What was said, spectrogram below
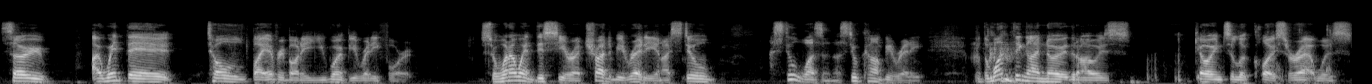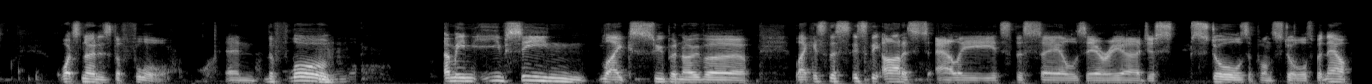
So I went there told by everybody you won't be ready for it. So when I went this year, I tried to be ready, and I still, I still wasn't. I still can't be ready. But the one thing I know that I was going to look closer at was what's known as the floor. And the floor, mm-hmm. I mean, you've seen like Supernova, like it's the it's the artist's alley, it's the sales area, just stalls upon stalls. But now,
